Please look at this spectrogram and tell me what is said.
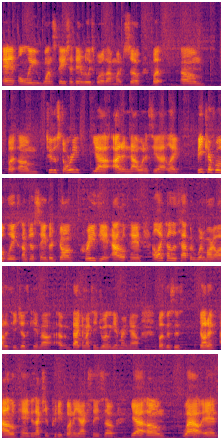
and only one stage that didn't really spoil that much. So, but um, but um, to the story, yeah, I did not want to see that. Like, be careful of leaks. I'm just saying they're gone crazy and out of hand. I like how this happened when Mario Odyssey just came out. Uh, in fact, I'm actually enjoying the game right now. But this has gotten out of hand. It's actually pretty funny, actually. So, yeah, um, wow. And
